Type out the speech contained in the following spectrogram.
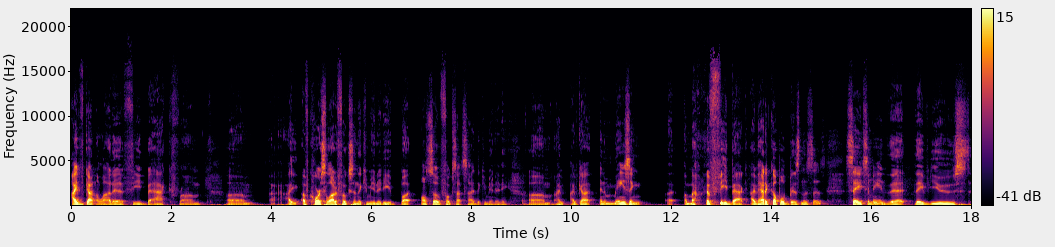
I've gotten a lot of feedback from. Um, I, of course, a lot of folks in the community, but also folks outside the community. Um, I, I've got an amazing amount of feedback. I've had a couple businesses say to me that they've used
